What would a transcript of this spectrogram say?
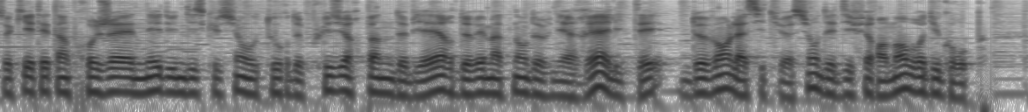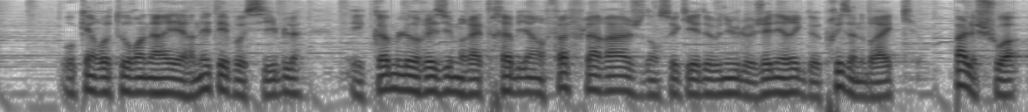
ce qui était un projet né d'une discussion autour de plusieurs pintes de bière devait maintenant devenir réalité devant la situation des différents membres du groupe. Aucun retour en arrière n'était possible, et comme le résumerait très bien Faflarage dans ce qui est devenu le générique de Prison Break, pas le choix,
